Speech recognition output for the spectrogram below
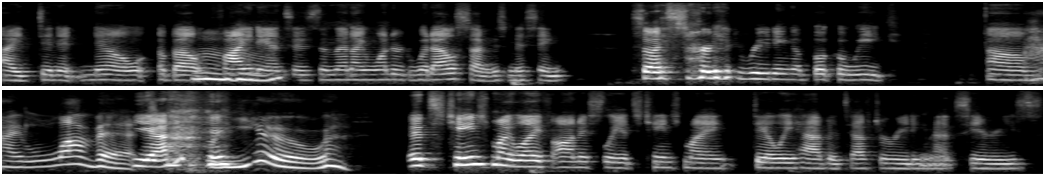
I didn't know about mm-hmm. finances. And then I wondered what else I was missing. So I started reading a book a week. Um, I love it. Yeah. For you. It's changed my life, honestly. It's changed my daily habits after reading that series.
